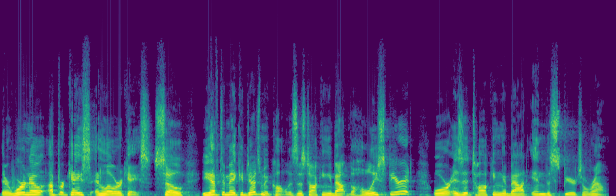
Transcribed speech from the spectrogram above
There were no uppercase and lowercase. So you have to make a judgment call. Is this talking about the Holy Spirit or is it talking about in the spiritual realm?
